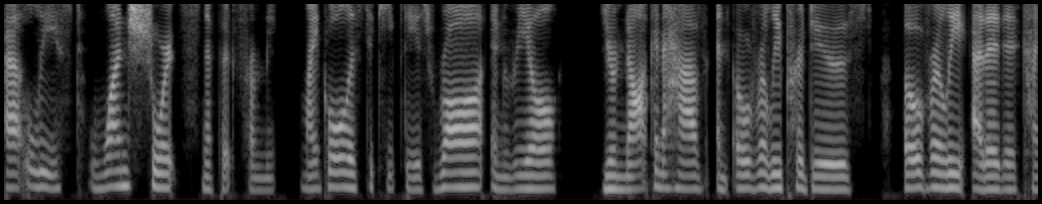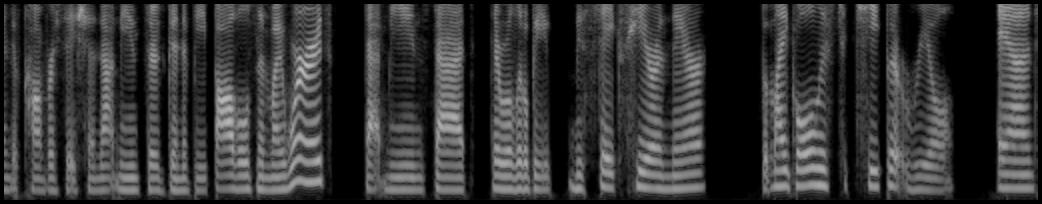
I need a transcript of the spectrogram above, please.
at least one short snippet from me. My goal is to keep these raw and real. You're not going to have an overly produced, overly edited kind of conversation. That means there's going to be bobbles in my words. That means that there will little be mistakes here and there. But my goal is to keep it real. And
